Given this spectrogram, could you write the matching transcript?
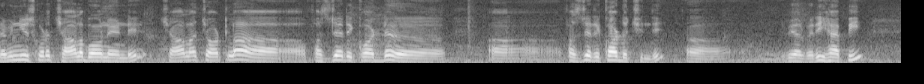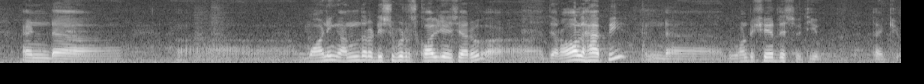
revenues కూడా చాలా బాగున్నాయండి. చాలా చోట్ల first day record first day record వచ్చింది. We are very happy and morning అందరు డిస్ట్రిబ్యూటర్స్ కాల్ చేశారు. They are all happy and we want to share this with you thank you.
